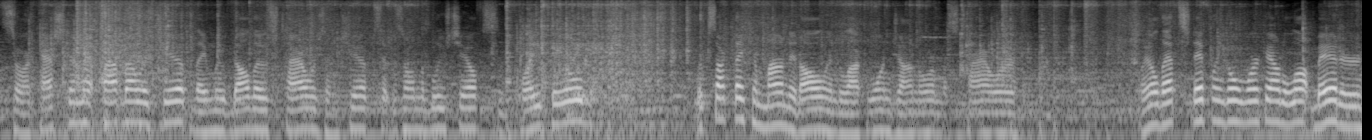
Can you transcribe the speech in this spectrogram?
So I cashed in that $5 chip. They moved all those towers and chips that was on the blue shelves to the play field. Looks like they combined it all into like one ginormous tower. Well, that's definitely going to work out a lot better.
